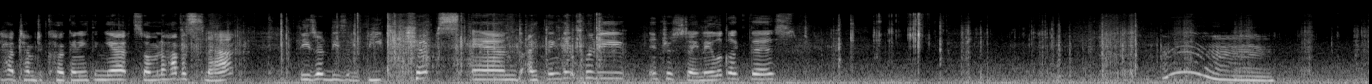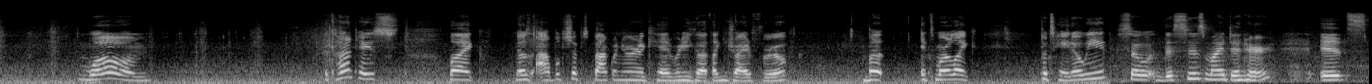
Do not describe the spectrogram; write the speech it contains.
had time to cook anything yet, so I'm gonna have a snack. These are these beet chips, and I think they're pretty interesting. They look like this. Mmm. Whoa. It kind of tastes like those apple chips back when you were a kid where you got like dried fruit. But it's more like potato-y. So this is my dinner. It's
